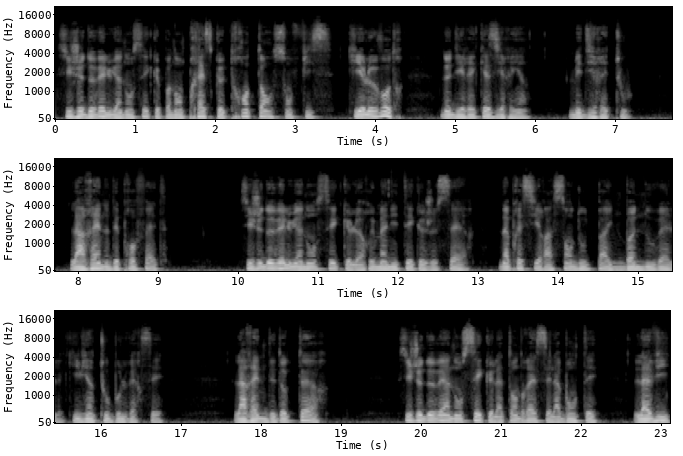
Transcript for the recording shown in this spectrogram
Si je devais lui annoncer que pendant presque trente ans son fils, qui est le vôtre, ne dirait quasi rien, mais dirait tout, la reine des prophètes, si je devais lui annoncer que leur humanité que je sers n'appréciera sans doute pas une bonne nouvelle qui vient tout bouleverser. La reine des docteurs. Si je devais annoncer que la tendresse et la bonté, la vie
